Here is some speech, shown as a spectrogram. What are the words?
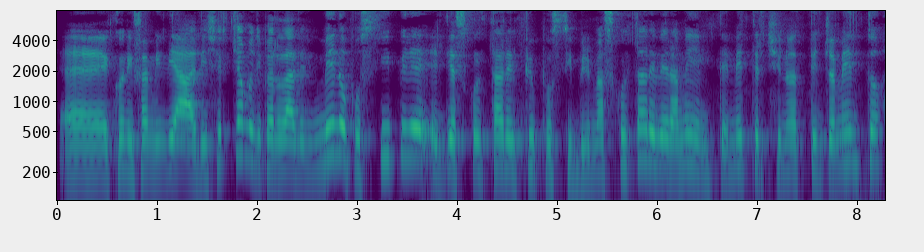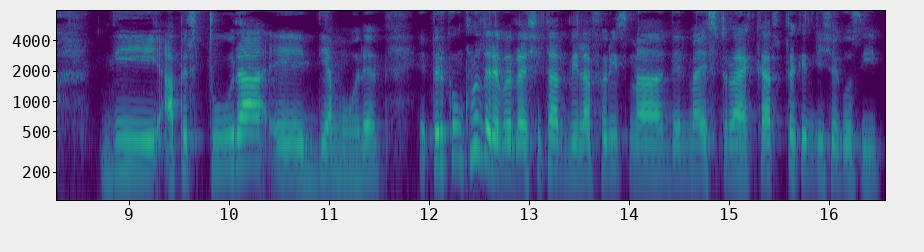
eh, con i familiari, cerchiamo di parlare il meno possibile e di ascoltare il più possibile, ma ascoltare veramente, metterci in un atteggiamento di apertura e di amore. E per concludere vorrei citarvi l'aforisma del maestro Eckhart che dice così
